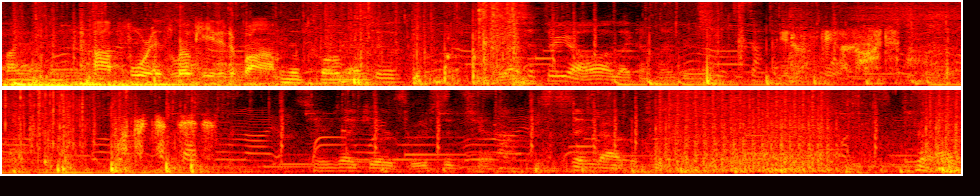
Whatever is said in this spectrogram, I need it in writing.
5x Op 4 has located a bomb. and the 12x? That's a, that's a 3 all at like 100. Seems like you're a boosted champ. It's the same guy with the 2.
